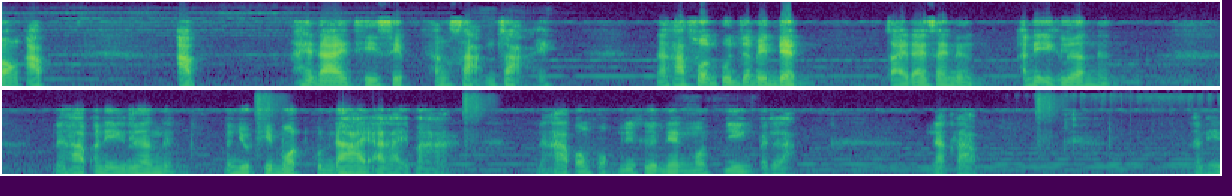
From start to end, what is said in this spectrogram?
ต้องอัพอัพให้ได้ทีสิบทั้ง 3 สายนะครับ ส่วนคุณจะไปเด่นสายได้สายหนึ่ง อันนี้อีกเรื่องหนึ่งนะครับ อันนี้อีกเรื่องหนึ่งมันอยู่ที่มดคุณได้อะไรมานะครับของผมนี่คือเน้นมดยิงเป็นหลักนะครับ อันนี้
